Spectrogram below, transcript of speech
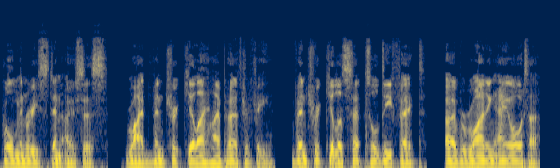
pulmonary stenosis, right ventricular hypertrophy, ventricular septal defect, overriding aorta.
